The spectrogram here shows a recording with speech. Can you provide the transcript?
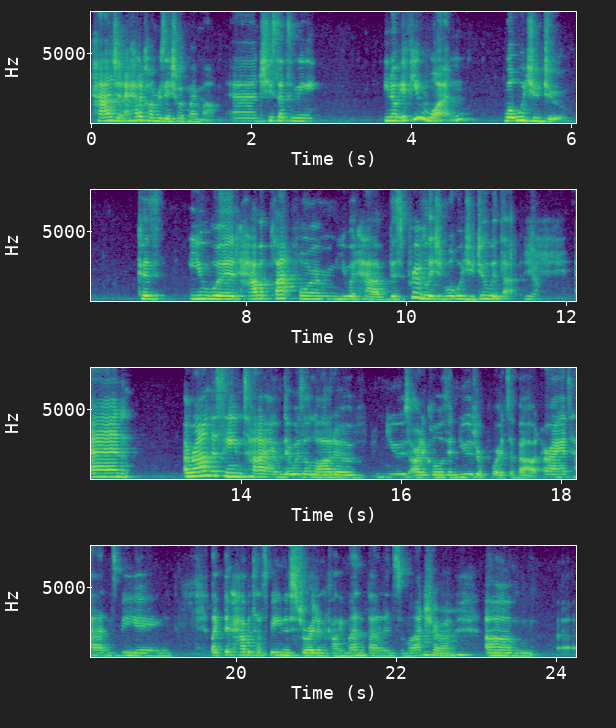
pageant, I had a conversation with my mom and she said to me, you know, if you won, what would you do? Because you would have a platform, you would have this privilege, and what would you do with that? Yeah. And around the same time, there was a lot of news articles and news reports about orangutans being, like their habitats being destroyed in Kalimantan and Sumatra. Mhm. Um, uh,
